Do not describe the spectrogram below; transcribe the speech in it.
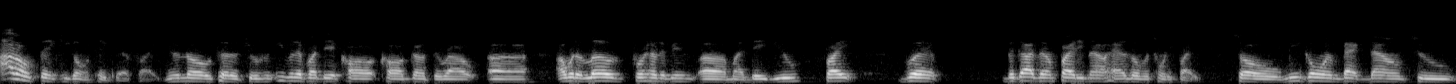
I don't think he's gonna take that fight. You know, tell the truth. Even if I did call call Gunther out, uh, I would have loved for him to be uh, my debut fight, but the guy that I'm fighting now has over 20 fights. So me going back down to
